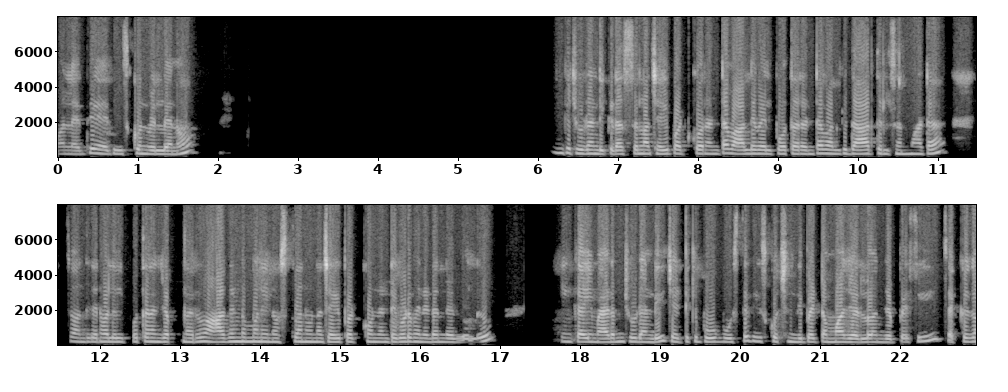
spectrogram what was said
వాళ్ళని అయితే తీసుకొని వెళ్ళాను. ఇంకా చూడండి ఇక్కడ అస్సలు నా చేయి పట్టుకోరంట వాళ్ళే వెళ్ళిపోతారంట వాళ్ళకి దారి తెలుసు అనమాట సో అందుకని వాళ్ళు వెళ్ళిపోతారని చెప్తున్నారు. ఆగండమ్మా నేను వస్తాను నా చేయి పట్టుకోండి అంటే కూడా వినడం లేదు వీళ్ళు. ఇంకా ఈ మేడం చూడండి చెట్టుకి పువ్వు పూస్తే తీసుకొచ్చింది పెట్టమ్మా జడలో అని చెప్పేసి చక్కగా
